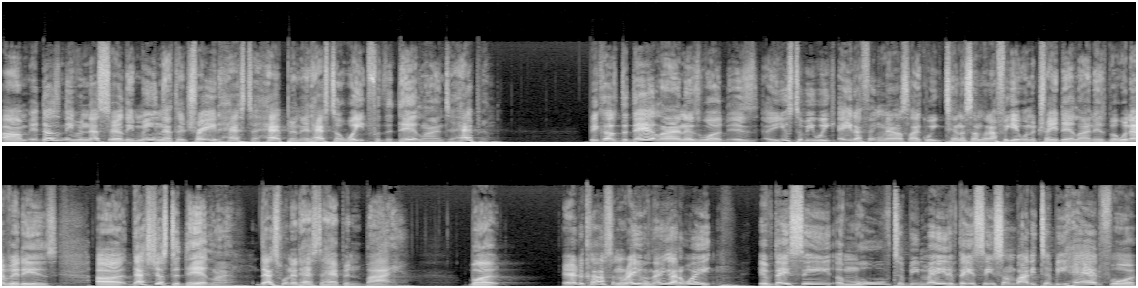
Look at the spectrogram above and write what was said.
um, it doesn't even necessarily mean that the trade has to happen. It has to wait for the deadline to happen because the deadline is what is it used to be week eight. I think now it's like week ten or something. I forget when the trade deadline is, but whenever it is, uh, that's just the deadline. That's when it has to happen by. But Eric DeCosta and Ravens, they ain't gotta wait. If they see a move to be made, if they see somebody to be had for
